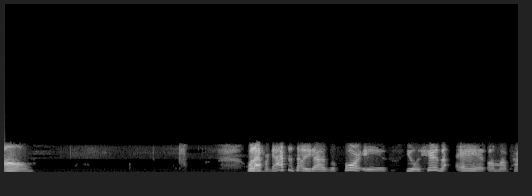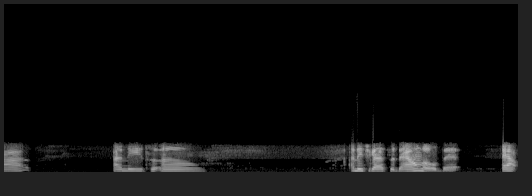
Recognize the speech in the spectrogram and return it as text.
Um, what I forgot to tell you guys before is you'll hear the ad on my pod. I need to um I need you guys to download that app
